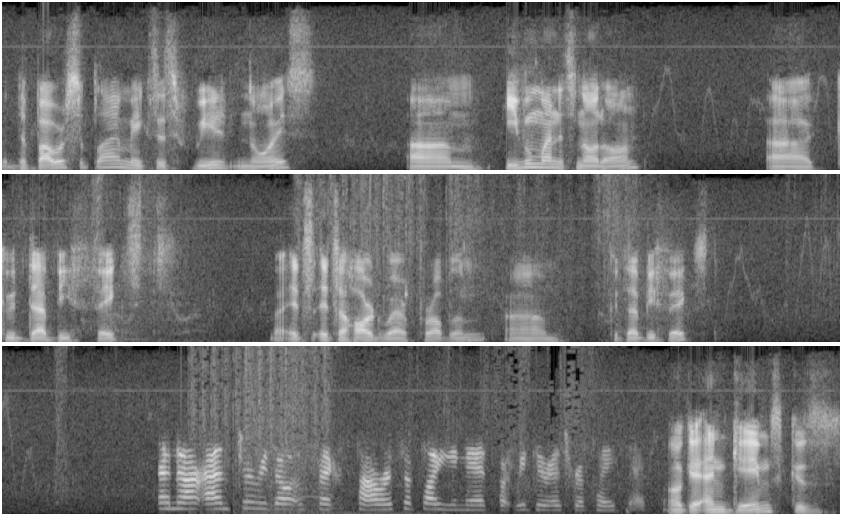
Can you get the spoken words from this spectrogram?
the power supply, makes this weird noise, um even when it's not on. Uh, could that be fixed? It's it's a hardware problem. Um, could that be fixed? And our answer, we don't fix power supply unit. What we do is replace it. Okay, and games, because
